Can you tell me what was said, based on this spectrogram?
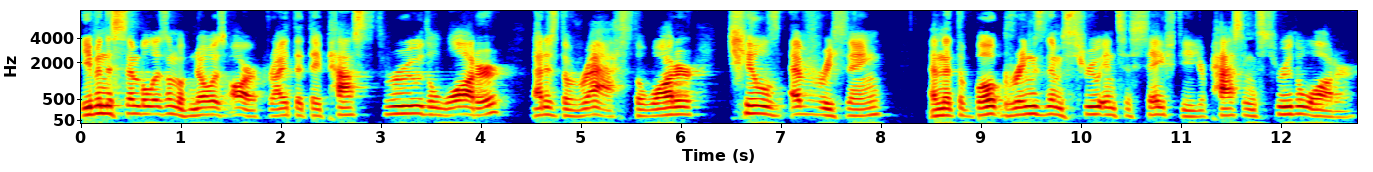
Even the symbolism of Noah's ark, right? That they passed through the water. That is the wrath. The water kills everything and that the boat brings them through into safety. You're passing through the water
